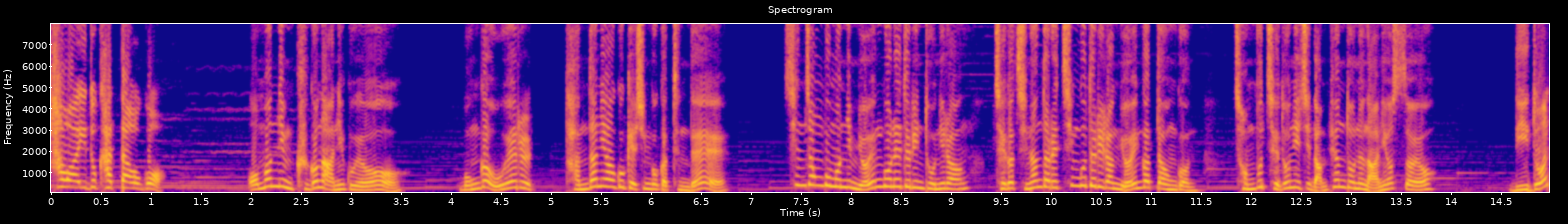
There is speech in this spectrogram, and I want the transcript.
하와이도 갔다 오고 어머님 그건 아니고요. 뭔가 오해를 단단히 하고 계신 것 같은데 친정 부모님 여행 보내드린 돈이랑 제가 지난달에 친구들이랑 여행 갔다 온 건 전부 제 돈이지 남편 돈은 아니었어요. 네 돈?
